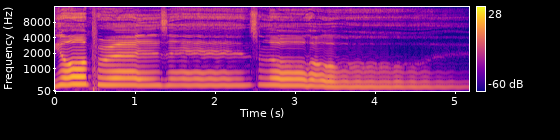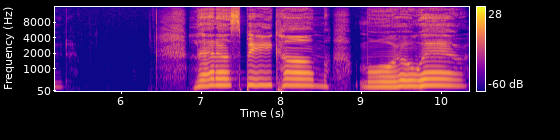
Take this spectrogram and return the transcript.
Your presence, Lord. Let us become more aware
